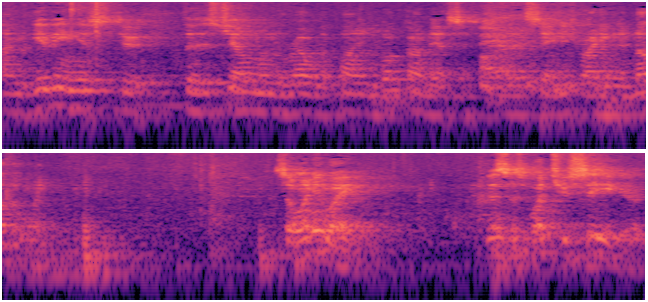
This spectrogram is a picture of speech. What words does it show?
I'm giving this to, to this gentleman who wrote a fine book on this, and saying he's writing another one. So anyway, this is what you see here.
